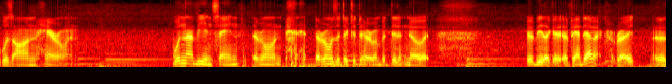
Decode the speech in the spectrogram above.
was on heroin. Wouldn't that be insane? Everyone everyone was addicted to heroin but didn't know it. It would be like a, a pandemic, right? Uh,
